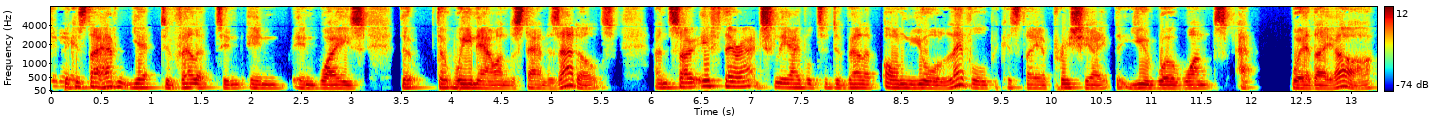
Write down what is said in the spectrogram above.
because they haven't yet developed developed in in in ways that that we now understand as adults. And so, if they're actually able to develop on your level because they appreciate that you were once at where they are,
